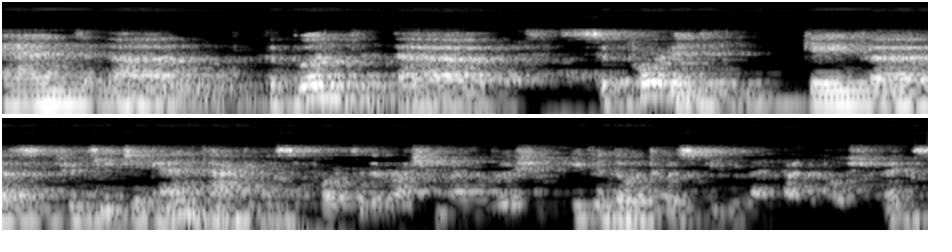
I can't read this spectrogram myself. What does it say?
And uh, the Bund uh, supported, gave uh, strategic and tactical support to the Russian Revolution, even though it was being led by the Bolsheviks.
